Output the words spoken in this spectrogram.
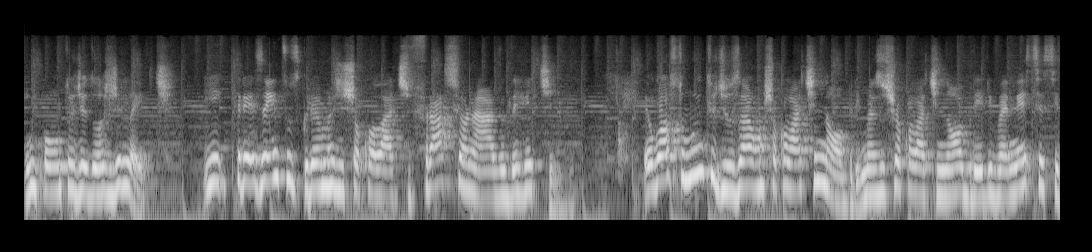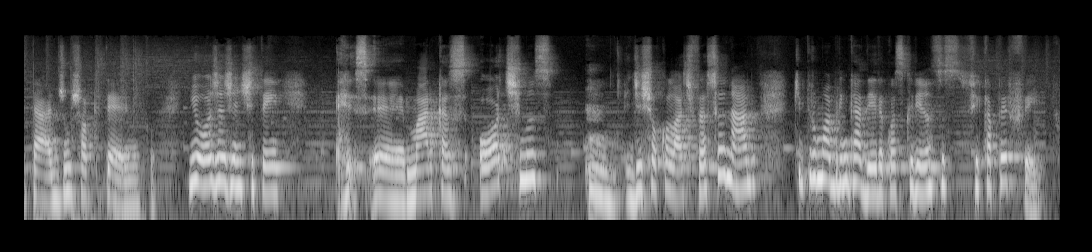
em ponto de doce de leite e 300 gramas de chocolate fracionado derretido. Eu gosto muito de usar um chocolate nobre, mas o chocolate nobre ele vai necessitar de um choque térmico. E hoje a gente tem é, marcas ótimas de chocolate fracionado que para uma brincadeira com as crianças fica perfeito.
